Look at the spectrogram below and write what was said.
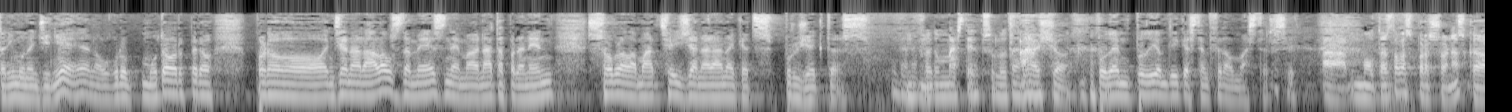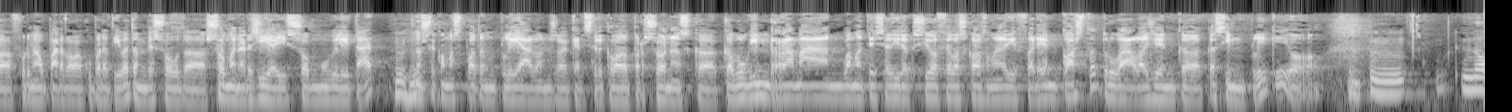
tenim un enginyer eh, en el grup motor, però, però en general els de més n'hem anat aprenent sobre la marxa i generant aquests projectes. Han fet un màster absolut. Ah, això, podem, podríem dir que estem fent el màster, sí. Uh, moltes de les persones que formeu part de la cooperativa també sou de Som Energia i Som Mobilitat. Mhm. No sé com es pot ampliar doncs, aquest cercle de persones que, que vulguin remar en la mateixa direcció, fer les coses de manera diferent. Costa trobar la gent que, que s'impliqui o... Mm, no,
